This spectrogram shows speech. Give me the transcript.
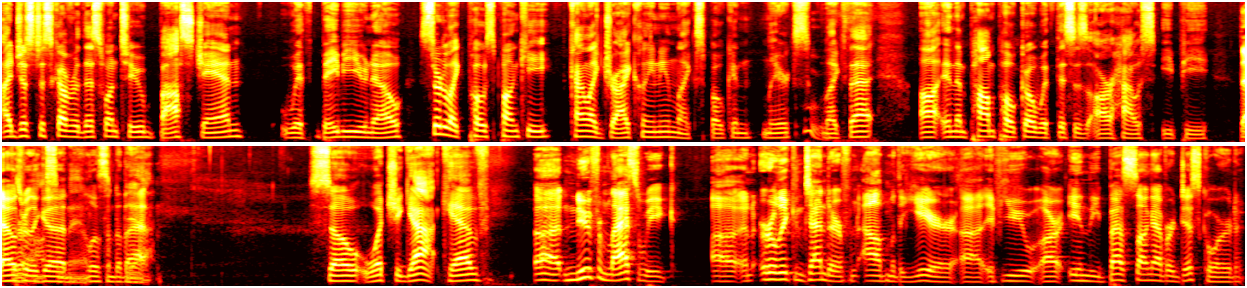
I just discovered this one too, Boss Jan with "Baby You Know," sort of like post punky, kind of like dry cleaning, like spoken lyrics, like that. Uh, and then Pom Poko with "This Is Our House" EP. that was They're really awesome, good. man. Listen to that. So what you got, Kev? Uh, new from last week, uh, an early contender from album of the year. Uh, if you are in the best song ever Discord,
